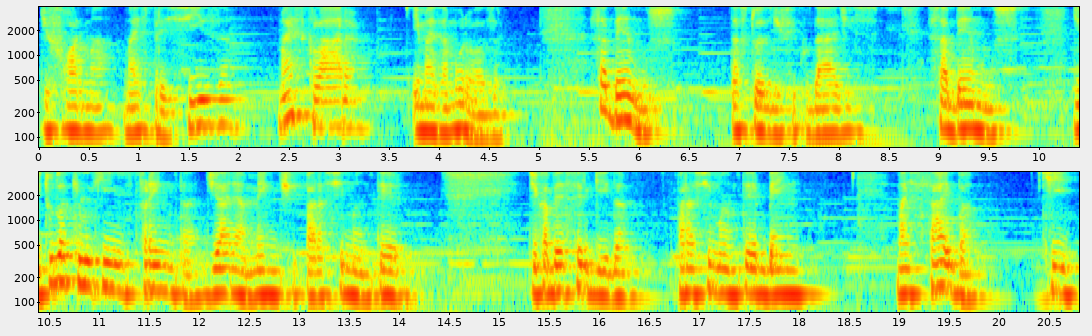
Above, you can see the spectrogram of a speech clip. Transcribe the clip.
de forma mais precisa, mais clara e mais amorosa. Sabemos das tuas dificuldades, sabemos de tudo aquilo que enfrenta diariamente para se manter de cabeça erguida, para se manter bem, mas saiba que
